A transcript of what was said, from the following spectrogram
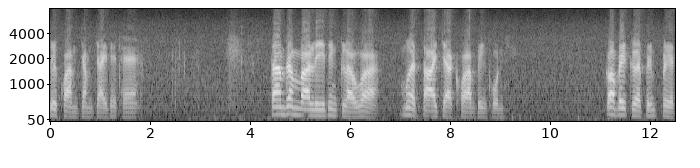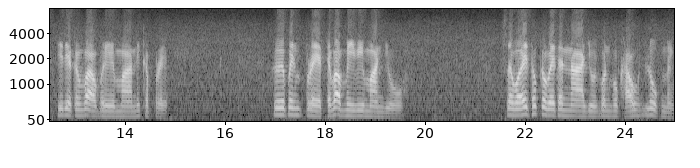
ด้วยความจำใจแท้ๆ ตามพระบาลีที่กล่าวว่าเมื่อตายจากความเป็นคน ก็ไปเกิดเป็นเปรตที่เรียกกันว่าเวมานิกเปรต คือเป็นเปรตแต่ว่ามีวิมานอยู่สวยทุกขเวทนาอยู่บนภูเขาลูกหนึ่ง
